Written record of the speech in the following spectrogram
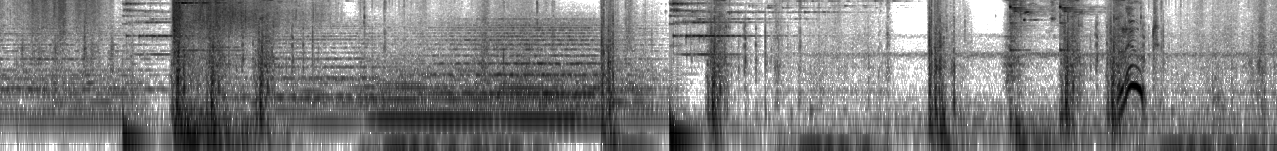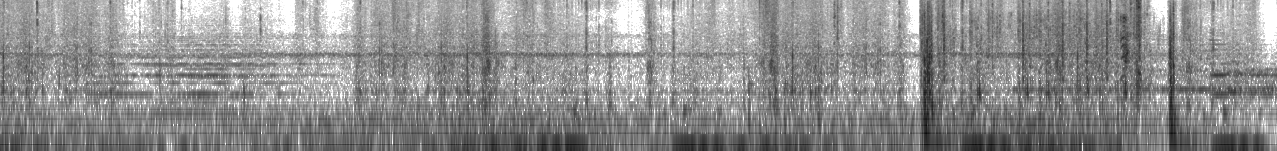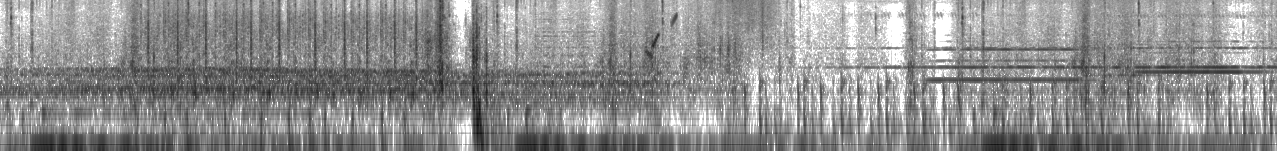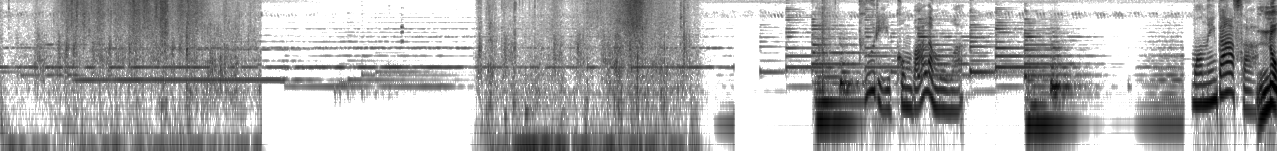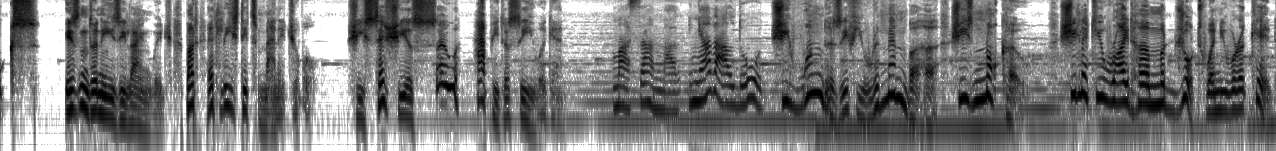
Nooks isn't an easy language, but at least it's manageable. She says she is so happy to see you again. Masammal. Inyada aldud. She wonders if you remember her. She's Noko, She let you ride her Majut when you were a kid.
